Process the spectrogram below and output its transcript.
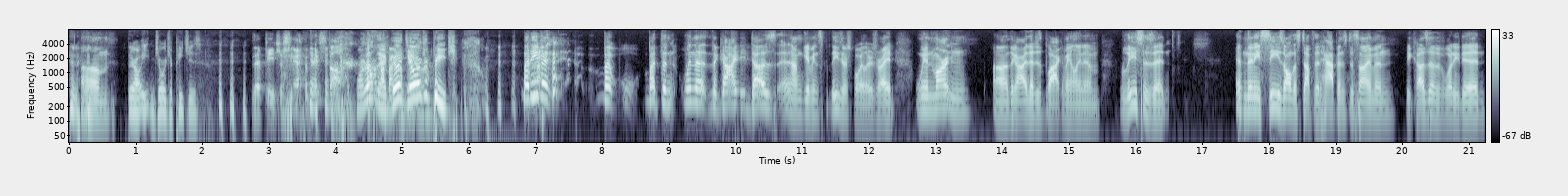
Um, They're all eating Georgia peaches. they're peaches. Yeah, they stop. Well, this is don't know a good can say it Georgia wrong. peach. but even, but but the when the the guy does, and I'm giving these are spoilers, right? When Martin, uh, the guy that is blackmailing him, releases it, and then he sees all the stuff that happens to Simon because of what he did,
